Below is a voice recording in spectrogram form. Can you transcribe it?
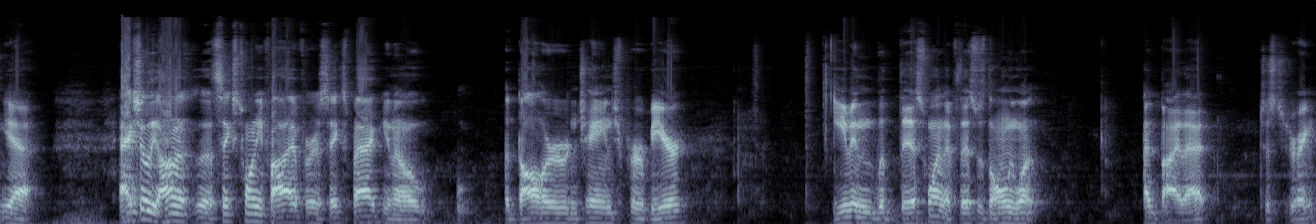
Yeah, actually, on a six twenty five for a six pack, you know, a dollar and change per beer. Even with this one, if this was the only one, I'd buy that just to drink.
